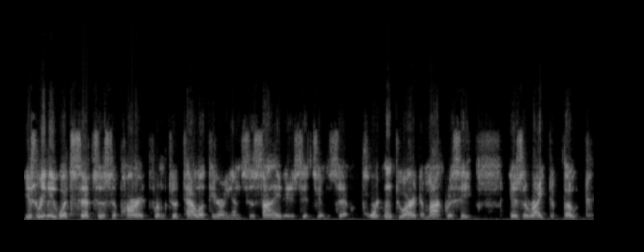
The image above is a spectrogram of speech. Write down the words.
is really what sets us apart from totalitarian societies. It's as important to our democracy as the right to vote.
